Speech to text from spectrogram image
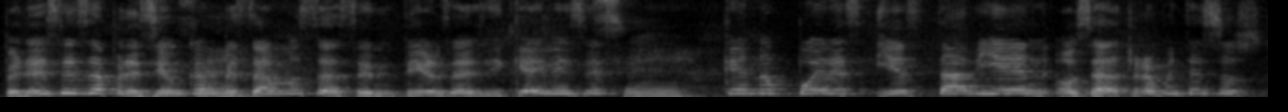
Pero es esa presión que empezamos a sentir, ¿sabes? Y que hay veces que no puedes y está bien. O sea, realmente esos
